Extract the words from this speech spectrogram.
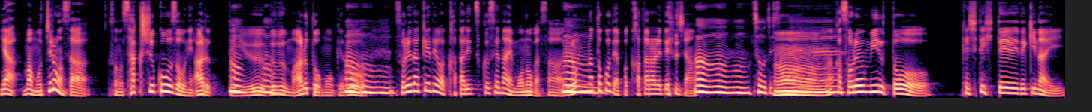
いやまあもちろんさその搾取構造にあるっていう部分もあると思うけど、それだけでは語り尽くせないものがさ、うん。いろんなとこでやっぱ語られてるじゃん。うんうんうん。そうですね。うんなんかそれを見ると決して否定できない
